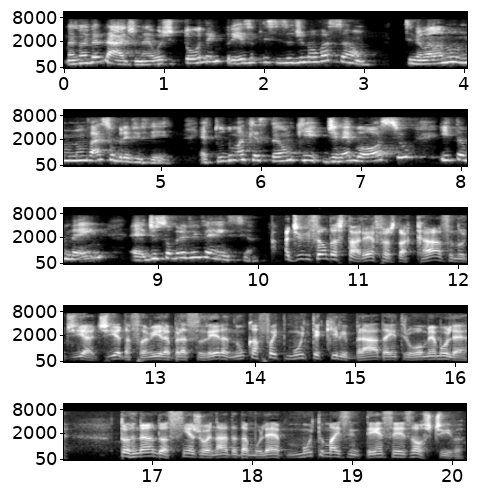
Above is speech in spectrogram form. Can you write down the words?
mas não é verdade, né? Hoje toda empresa precisa de inovação senão ela não, não vai sobreviver. É tudo uma questão que, de negócio e também é, de sobrevivência. A divisão das tarefas da casa no dia a dia da família brasileira nunca foi muito equilibrada entre o homem e a mulher, tornando assim a jornada da mulher muito mais intensa e exaustiva.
